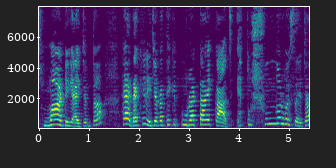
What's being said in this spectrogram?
স্মার্ট এই আইটেমটা হ্যাঁ দেখেন, এই জায়গা থেকে পুরাটায় কাজ। এত সুন্দর হয়েছে এটা।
